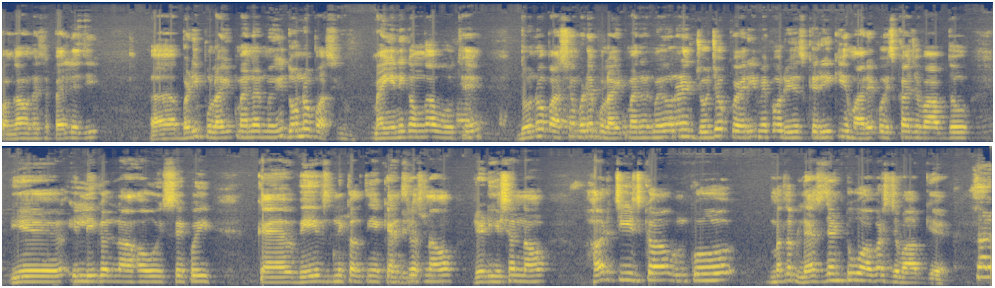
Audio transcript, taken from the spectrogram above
पंगा होने से पहले जी। आ, बड़ी पोलाइट मैनर में हुई दोनों पासियों। मैं ये नहीं कहूँगा वो थे। दोनों पासियों बड़े पोलाइट मैनर में। उन्होंने जो जो क्वेरी मेरे को रेज करी कि हमारे को इसका जवाब दो ये इलीगल ना हो इससे कोई वेव्स निकलती हैं कैंसरस ना हो रेडिएशन ना हो। हर चीज़ का उनको मतलब लेस देन टू आवर्स जवाब गया है सर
